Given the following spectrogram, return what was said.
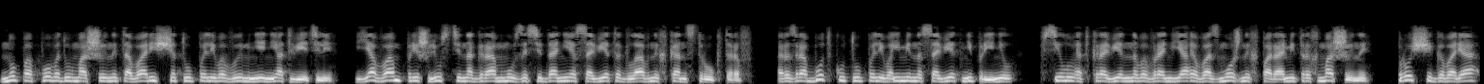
Но по поводу машины товарища Туполева вы мне не ответили. Я вам пришлю стенограмму заседания Совета главных конструкторов. Разработку Туполева именно Совет не принял, в силу откровенного вранья о возможных параметрах машины. Проще говоря,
